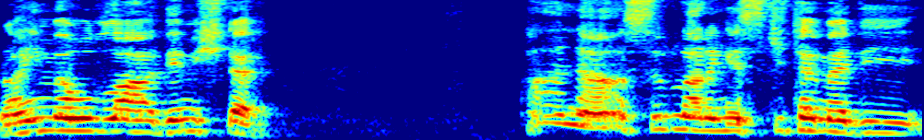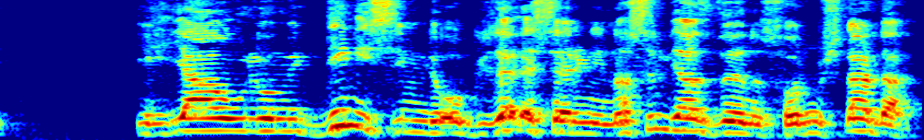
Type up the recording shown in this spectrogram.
Rahimehullah demişler hala asırların eskitemediği İhya Ulumuddin isimli o güzel eserini nasıl yazdığını sormuşlar da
